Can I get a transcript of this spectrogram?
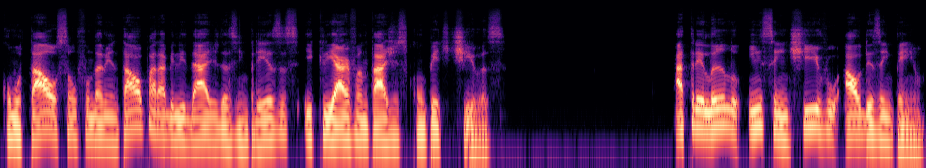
Como tal, são fundamental para a habilidade das empresas e criar vantagens competitivas. Atrelando incentivo ao desempenho.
